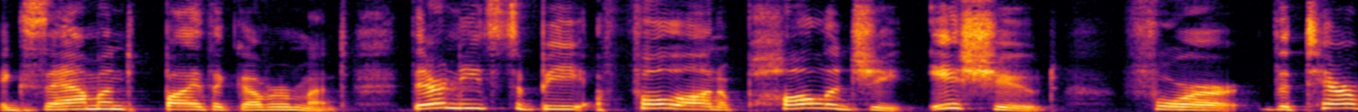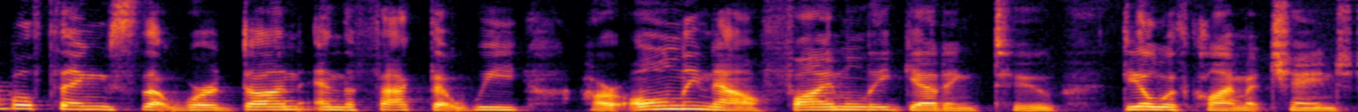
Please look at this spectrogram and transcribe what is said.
examined by the government. There needs to be a full on apology issued for the terrible things that were done and the fact that we are only now finally getting to deal with climate change.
